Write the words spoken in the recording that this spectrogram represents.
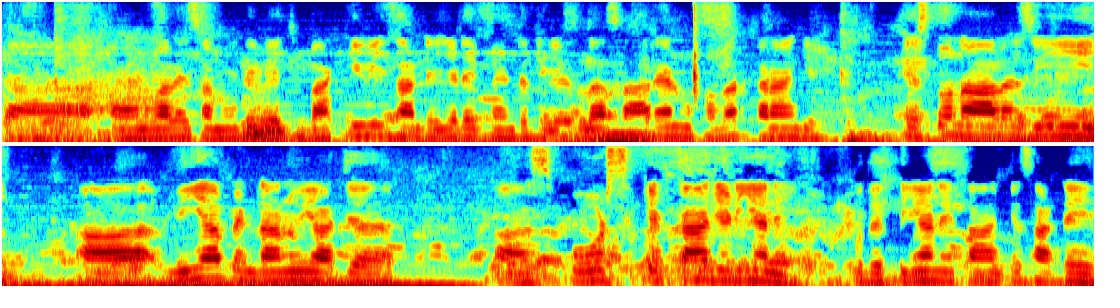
ਤਾਂ ਆਉਣ ਵਾਲੇ ਸਮੇਂ ਦੇ ਵਿੱਚ ਬਾਕੀ ਵੀ ਸਾਡੇ ਜਿਹੜੇ ਪਿੰਡ ਦੇ ਉਹਨਾਂ ਸਾਰਿਆਂ ਨੂੰ ਕਵਰ ਕਰਾਂਗੇ। ਇਸ ਤੋਂ ਨਾਲ ਅਸੀਂ ਅਹ, 20 ਪਿੰਡਾਂ ਨੂੰ ਹੀ ਅੱਜ ਸਪੋਰਟਸ ਕਿੱਟਾਂ ਜਿਹੜੀਆਂ ਨੇ ਉਹ ਦਿੱਤੀਆਂ ਨੇ ਤਾਂ ਕਿ ਸਾਡੇ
